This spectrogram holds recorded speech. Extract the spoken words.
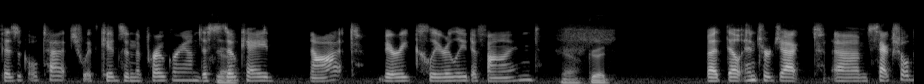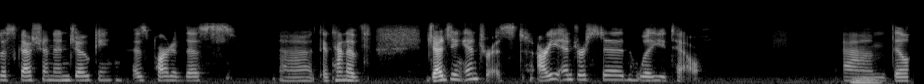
physical touch with kids in the program. This yeah. is okay, not very clearly defined. Yeah, good. But they'll interject um, sexual discussion and joking as part of this. Uh, they're kind of judging interest. Are you interested? Will you tell? Um, mm. They'll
